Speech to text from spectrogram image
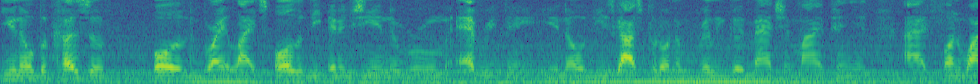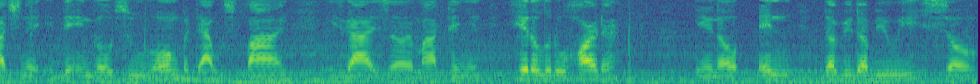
you know, because of all of the bright lights, all of the energy in the room, everything. You know, these guys put on a really good match, in my opinion. I had fun watching it. It didn't go too long, but that was fine. These guys, uh, in my opinion, hit a little harder, you know, in WWE. So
